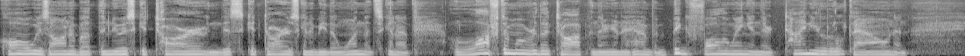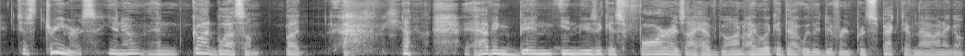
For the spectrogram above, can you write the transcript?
always on about the newest guitar and this guitar is going to be the one that's going to loft them over the top and they're going to have a big following in their tiny little town and just dreamers, you know, and God bless them. But having been in music as far as I have gone, I look at that with a different perspective now and I go,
